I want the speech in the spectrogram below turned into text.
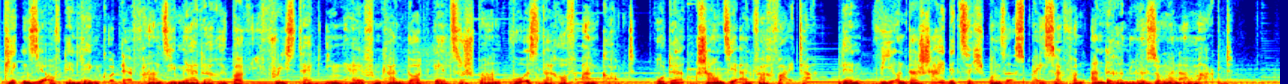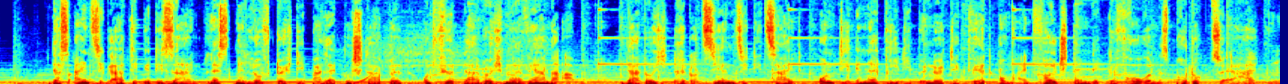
Klicken Sie auf den Link und erfahren Sie mehr darüber, wie FreezeTech Ihnen helfen kann, dort Geld zu sparen, wo es darauf ankommt. Oder schauen Sie einfach weiter. Denn wie unterscheidet sich unser Spacer von anderen Lösungen am Markt? Das einzigartige Design lässt mehr Luft durch die Palettenstapel und führt dadurch mehr Wärme ab. Dadurch reduzieren Sie die Zeit und die Energie, die benötigt wird, um ein vollständig gefrorenes Produkt zu erhalten.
